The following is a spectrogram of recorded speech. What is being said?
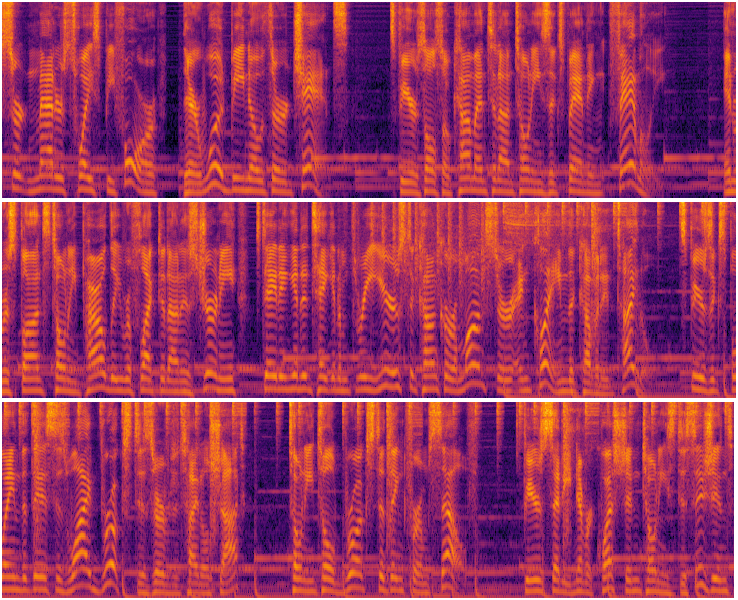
certain matters twice before, there would be no third chance. Spears also commented on Tony's expanding family. In response, Tony proudly reflected on his journey, stating it had taken him three years to conquer a monster and claim the coveted title. Spears explained that this is why Brooks deserved a title shot. Tony told Brooks to think for himself. Spears said he never questioned Tony's decisions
